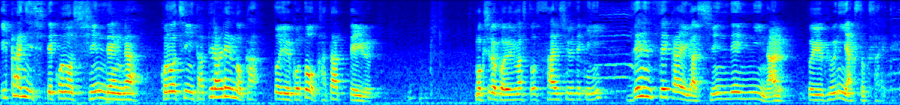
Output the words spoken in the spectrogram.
いかにしてこの神殿がこの地に建てられるのかということを語っている。黙示録を読みますと最終的に全世界が神殿になるというふうに約束されていま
